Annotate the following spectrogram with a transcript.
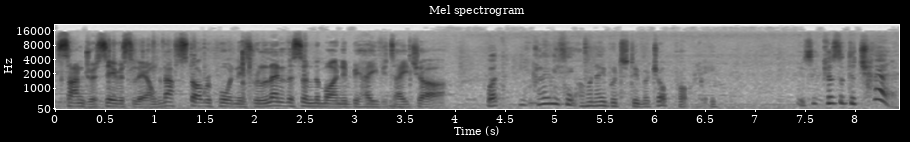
Sandra, seriously, I'm going to have to start reporting this relentless undermining behaviour to HR. What? You clearly think I'm unable to do my job properly. Is it because of the chair?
